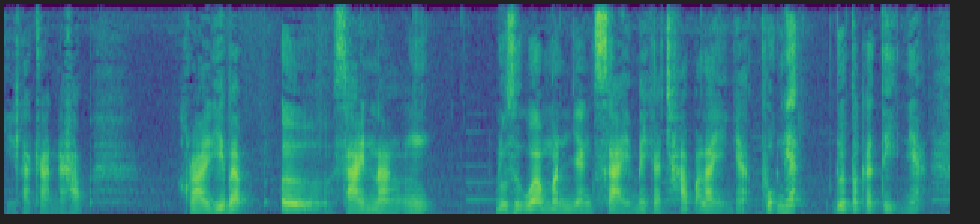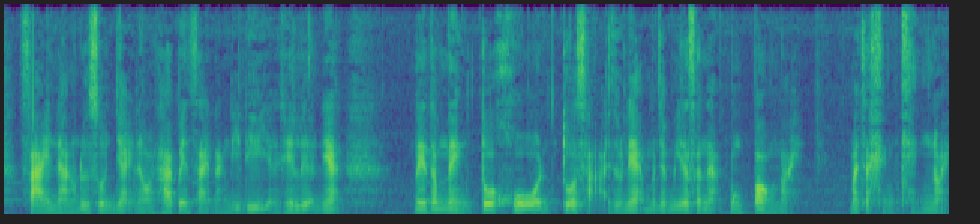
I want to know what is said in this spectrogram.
นี้ละกันนะครับ ใครที่แบบเออสายหนัง รู้สึกว่ามันยังใส่ไม่กระชับอะไรอย่างเงี้ยพวกเนี้ยโดยปกติเนี่ยสายหนังโดยส่วนใหญ่เนาะถ้าเป็นสายหนังดีๆ อย่างเช่นเรือนเนี้ยในตำแหน่งตัวโคนตัวสายตัวเนี้ยมันจะมีลักษณะป้องๆหน่อย มันจะแข็งๆหน่อย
